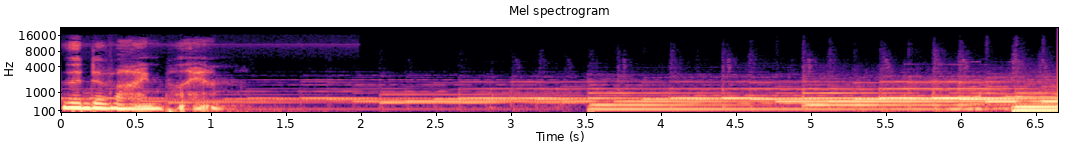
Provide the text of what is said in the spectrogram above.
the divine plan. Música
